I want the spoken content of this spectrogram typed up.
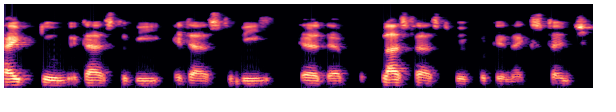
type 2, it has to be it has to be uh, the plaster has to be put in extension.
